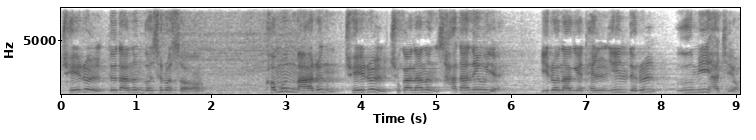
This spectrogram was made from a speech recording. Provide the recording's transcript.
죄를 뜻하는 것으로서 검은 말은 죄를 주관하는 사단에 의해 일어나게 될 일들을 의미하지요.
